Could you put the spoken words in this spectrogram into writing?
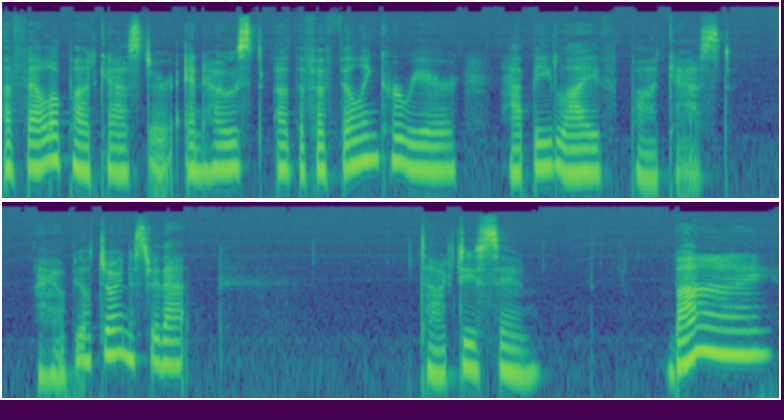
a fellow podcaster and host of the Fulfilling Career, Happy Life podcast. I hope you'll join us for that. Talk to you soon. Bye.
